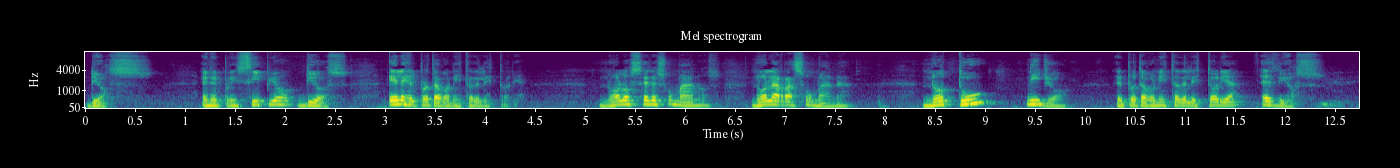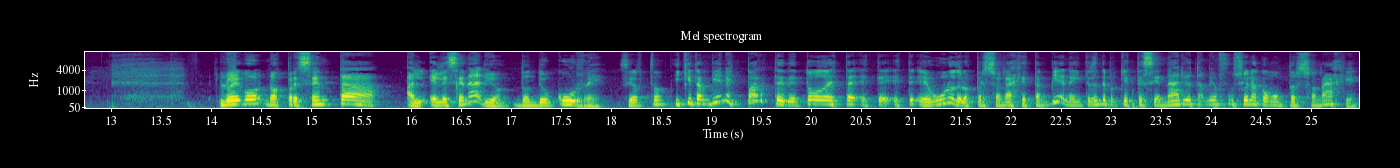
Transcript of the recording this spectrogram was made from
Dios. En el principio, Dios. Él es el protagonista de la historia. No los seres humanos, no la raza humana, no tú ni yo. El protagonista de la historia es Dios. Luego nos presenta el escenario donde ocurre, ¿cierto? Y que también es parte de todo este, este, este, es uno de los personajes también. Es interesante porque este escenario también funciona como un personaje.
